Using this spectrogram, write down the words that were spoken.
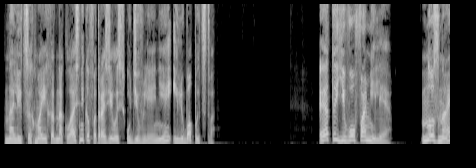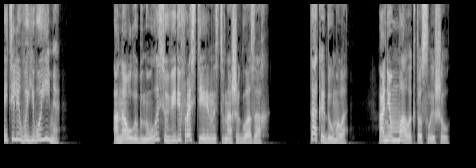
На лицах моих одноклассников отразилось удивление и любопытство — это его фамилия. Но знаете ли вы его имя? Она улыбнулась, увидев растерянность в наших глазах. Так и думала. О нем мало кто слышал.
